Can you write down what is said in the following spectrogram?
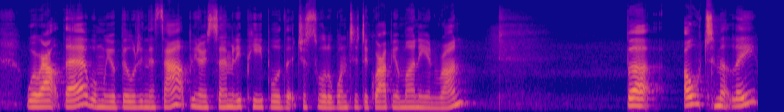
were out there when we were building this app. You know, so many people that just sort of wanted to grab your money and run. But ultimately,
